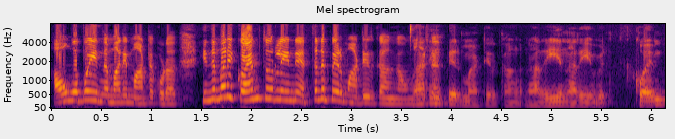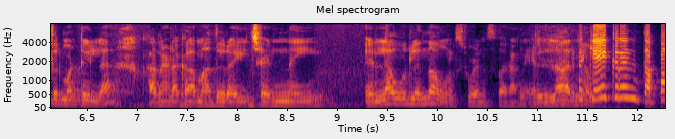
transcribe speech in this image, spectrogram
அவங்க போய் இந்த மாதிரி மாட்டக்கூடாது. இந்த மாதிரி கோயம்புத்தூர்ல இன்னும் எத்தனை பேர் மாட்டிருக்காங்க அவங்க நிறைய பேர் மாட்டியிருக்காங்க நிறைய நிறைய பேர். கோயம்புத்தூர் மட்டும் இல்ல கர்நாடகா மதுரை சென்னை எல்லா ஊர்ல இருந்தும் அவங்களுக்கு ஸ்டூடெண்ட்ஸ் வராங்க. எல்லாருமே கேக்குறேன்னு தப்பா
